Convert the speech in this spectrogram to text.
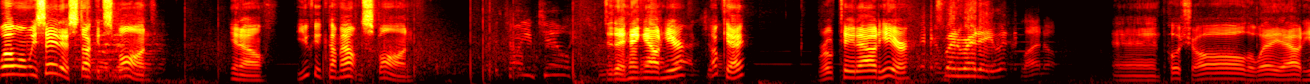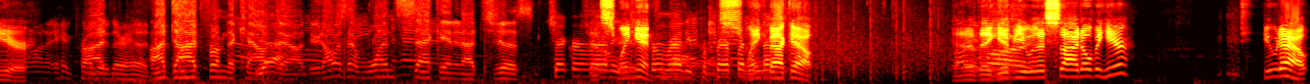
Well, when we say they're stuck in spawn, you know, you could come out and spawn. Do they hang out here? Okay. Rotate out here ready. Line up. and push all the way out here. Probably their head. I died from the countdown, dude. I was at one second and I just check her Then swing in. ready. Prepare Swing next- back out. And if they give you this side over here, shoot out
